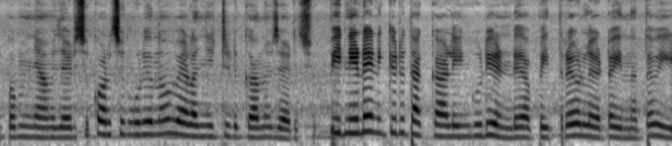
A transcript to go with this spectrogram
അപ്പം ഞാൻ വിചാരിച്ചു കുറച്ചും കൂടി ഒന്ന് വിളഞ്ഞിട്ടെടുക്കാമെന്ന് വിചാരിച്ചു. പിന്നീട് എനിക്കൊരു തക്കാളിയും കൂടി ഉണ്ട്. അപ്പോൾ ഇത്രയേ ഉള്ളൂ കേട്ടോ ഇന്നത്തെ വീഡിയോ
